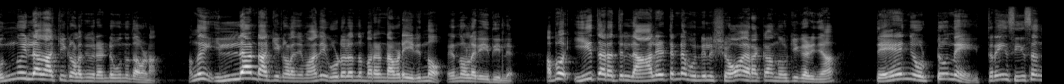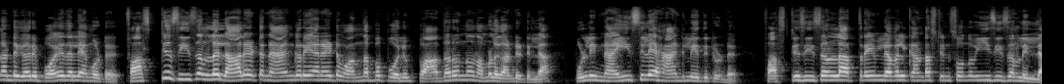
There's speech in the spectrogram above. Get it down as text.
ഒന്നും ഇല്ലാതാക്കി കളഞ്ഞു രണ്ട് മൂന്ന് തവണ. അങ്ങ് ഇല്ലാണ്ടാക്കി കളഞ്ഞു. മതി കൂടുതലൊന്നും പറയണ്ട അവിടെ ഇരുന്നോ എന്നുള്ള രീതിയിൽ അപ്പോൾ ഈ തരത്തിൽ ലാലേട്ടന്റെ മുന്നിൽ ഷോ ഇറക്കാൻ നോക്കിക്കഴിഞ്ഞാൽ തേഞ്ഞൊട്ടുന്നേ ഇത്രയും സീസൺ കണ്ട് കയറി പോയതല്ലേ അങ്ങോട്ട്. ഫസ്റ്റ് സീസണിൽ ലാലേട്ടൻ ആങ്കർ ചെയ്യാനായിട്ട് വന്നപ്പോൾ പോലും പതറുന്ന നമ്മൾ കണ്ടിട്ടില്ല. പുള്ളി നൈസിലെ ഹാൻഡിൽ ചെയ്തിട്ടുണ്ട്. ഫസ്റ്റ് സീസണിൽ അത്രയും ലെവൽ കണ്ടസ്റ്റൻസ് ഒന്നും ഈ സീസണിൽ ഇല്ല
